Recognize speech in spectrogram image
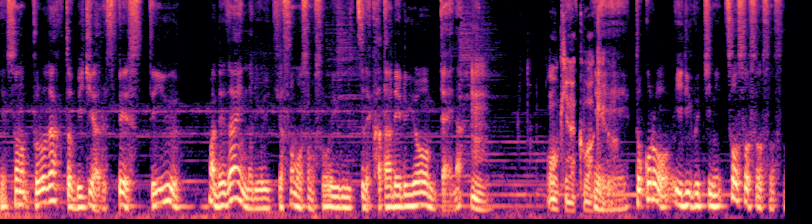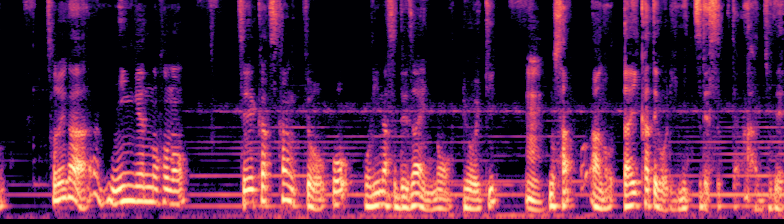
でそのプロダクト、ビジュアル、スペースっていう、まあ、デザインの領域がそもそもそういう3つで語れるよみたいな、うん。大きな区分えけが、ーところを入り口に、そうそうそうそうそう。それが人間のその生活環境を織りなすデザインの領域うん。のさあの大カテゴリー3つですみたいな感じで、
